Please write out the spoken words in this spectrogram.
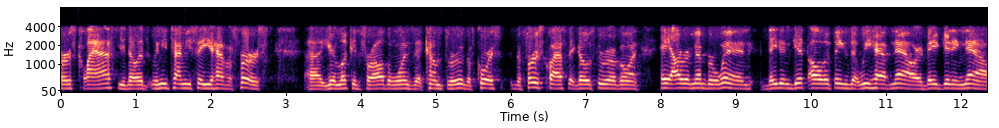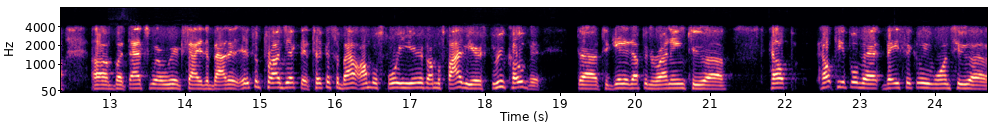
first class. You know, anytime you say you have a first, uh, you're looking for all the ones that come through. And of course, the first class that goes through are going, "Hey, I remember when they didn't get all the things that we have now, or they getting now." Uh, but that's where we're excited about it. It's a project that took us about almost four years, almost five years through COVID uh, to get it up and running to uh, help help people that basically want to uh,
